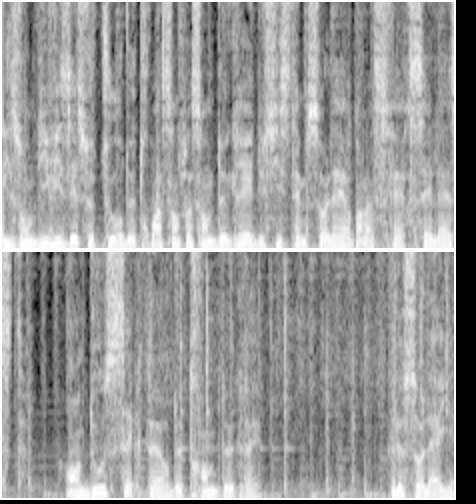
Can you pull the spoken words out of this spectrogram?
Ils ont divisé ce tour de 360 degrés du système solaire dans la sphère céleste en 12 secteurs de 30 degrés. Le Soleil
